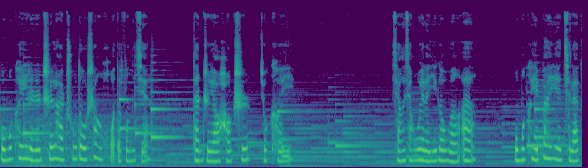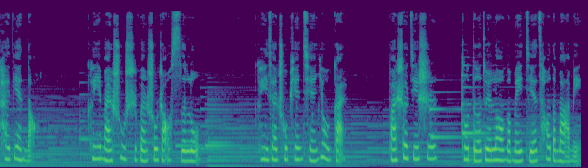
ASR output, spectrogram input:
我们可以忍着吃辣出痘上火的风险，但只要好吃就可以。想想为了一个文案，我们可以半夜起来开电脑，可以买数十本书找思路，可以在出片前又改，把设计师都得罪落个没节操的骂名。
